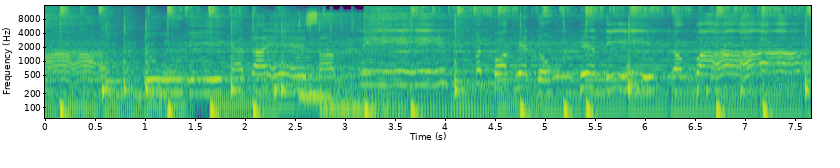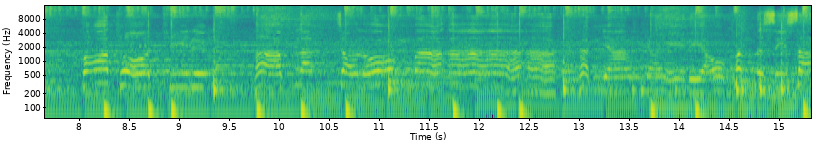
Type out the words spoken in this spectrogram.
ตา ดูดีก็ได้สับนี้ มันบ่เทดงเทศดีดอกว่าขอโทษ อย่างไรเดียวคนสีสา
